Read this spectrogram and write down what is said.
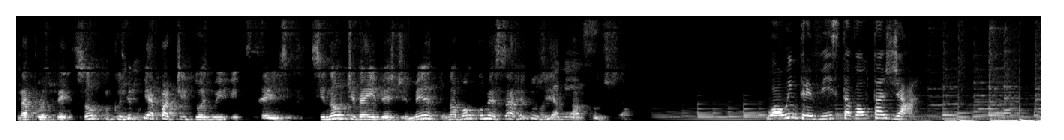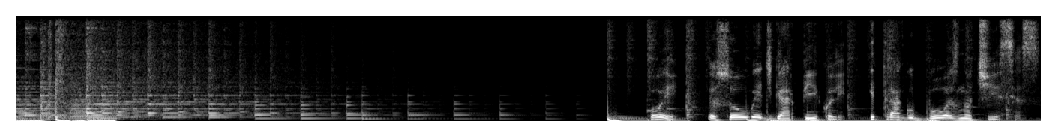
na prospecção, inclusive porque a partir de 2026, se não tiver investimento, nós vamos começar a reduzir a, a produção. O UOL Entrevista volta já. Oi, eu sou o Edgar Piccoli e trago boas notícias.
